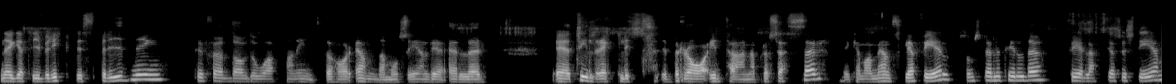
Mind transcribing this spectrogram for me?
negativ ryktesspridning, till följd av då att man inte har ändamålsenliga eller eh, tillräckligt bra interna processer. Det kan vara mänskliga fel som ställer till det, felaktiga system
